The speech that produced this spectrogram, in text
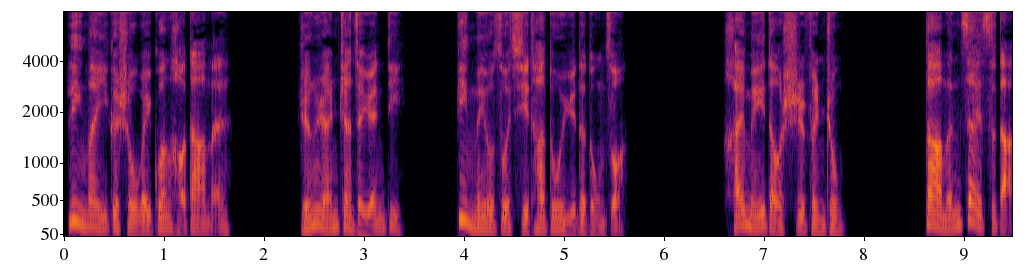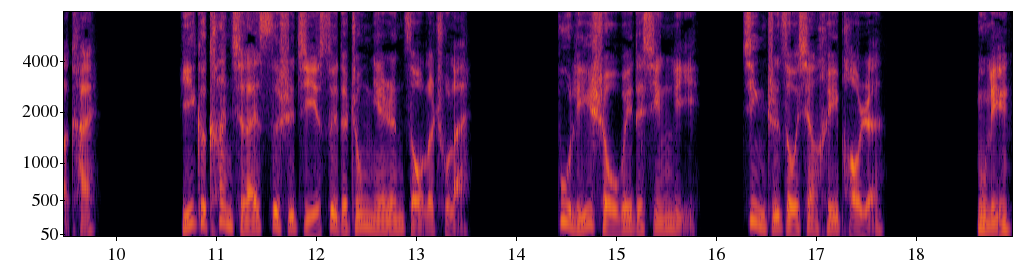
另外一个守卫关好大门，仍然站在原地，并没有做其他多余的动作。还没到十分钟，大门再次打开，一个看起来四十几岁的中年人走了出来。不理守卫的行礼，径直走向黑袍人。木林，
